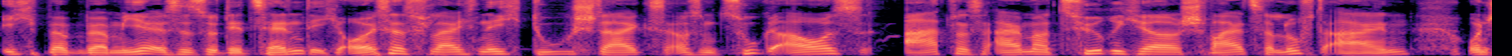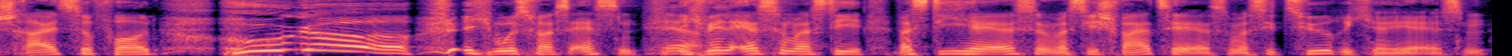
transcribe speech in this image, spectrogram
ich, bei, bei mir ist es so dezent, ich äußere es vielleicht nicht. Du steigst aus dem Zug aus, atmest einmal Züricher, Schweizer Luft ein und schreist sofort, Hunger! Ich muss was essen. Ja. Ich will essen, was die, was die hier essen, was die Schweizer hier essen, was die Züricher hier essen.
